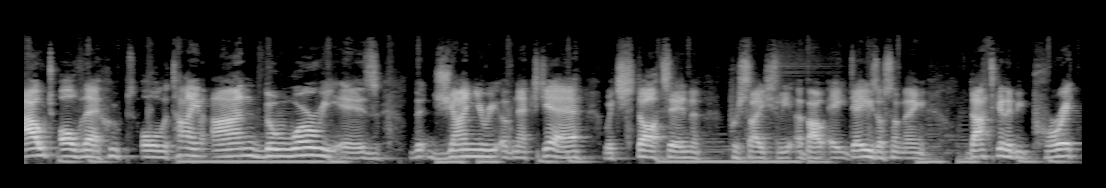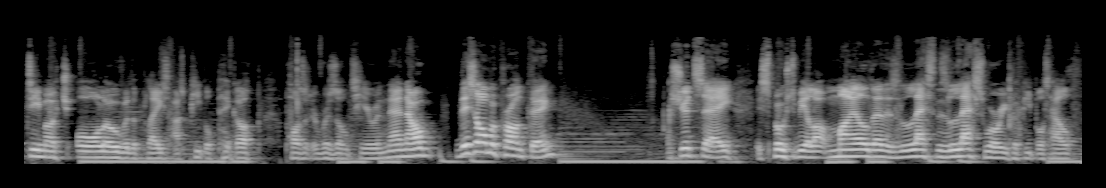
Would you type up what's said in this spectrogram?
out of their hoops all the time. And the worry is that January of next year, which starts in precisely about eight days or something, that's going to be pretty much all over the place as people pick up positive results here and there. Now, this Omicron thing, I should say, is supposed to be a lot milder. There's less there's less worry for people's health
